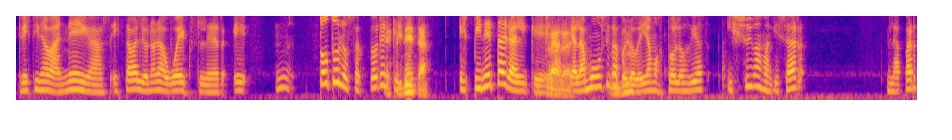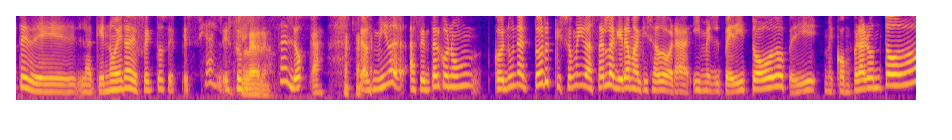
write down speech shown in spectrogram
Cristina Vanegas, estaba Leonora Wexler, eh, todos los actores que... se- Spinetta. Spinetta era el que Claro, hacía la música, pero lo veíamos todos los días. Y yo iba a maquillar la parte de la que no era de efectos especiales. O sea, Claro. una loca. O sea, me iba a sentar con un, con un actor que yo me iba a hacer la que era maquilladora. Y me pedí todo, pedí, me compraron todo.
